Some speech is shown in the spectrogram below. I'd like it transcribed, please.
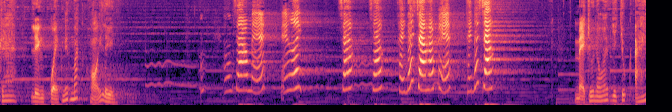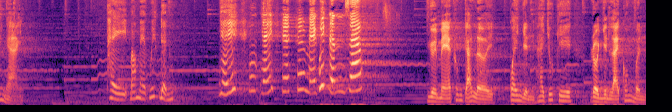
ra liền quẹt nước mắt hỏi liền Sao mẹ? Mẹ ơi Sao? Sao? Thầy nói sao hả mẹ? Thầy nói sao? Mẹ chú nói với chút ái ngại Thầy bảo mẹ quyết định Vậy, vậy mẹ quyết định sao? Người mẹ không trả lời Quay nhìn hai chú kia Rồi nhìn lại con mình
